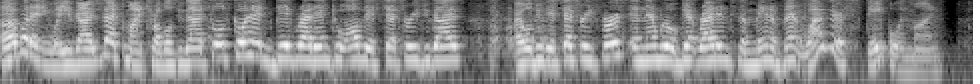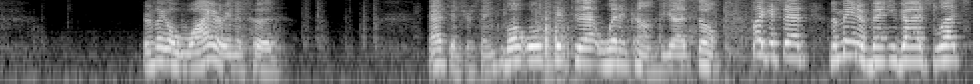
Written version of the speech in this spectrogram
Uh, but anyway, you guys, that's my troubles, you guys. So let's go ahead and dig right into all the accessories, you guys. I will do the accessories first, and then we'll get right into the main event. Why is there a staple in mine? There's like a wire in his hood. That's interesting. Well, we'll get to that when it comes, you guys. So, like I said, the main event, you guys, let's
